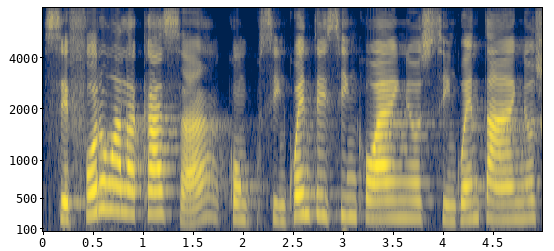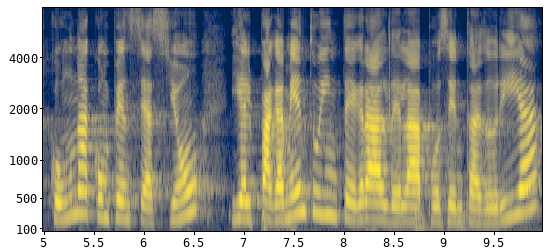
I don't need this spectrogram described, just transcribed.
se fueron a la casa con 55 años, 50 años, con una compensación y el pagamento integral de la aposentadoría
